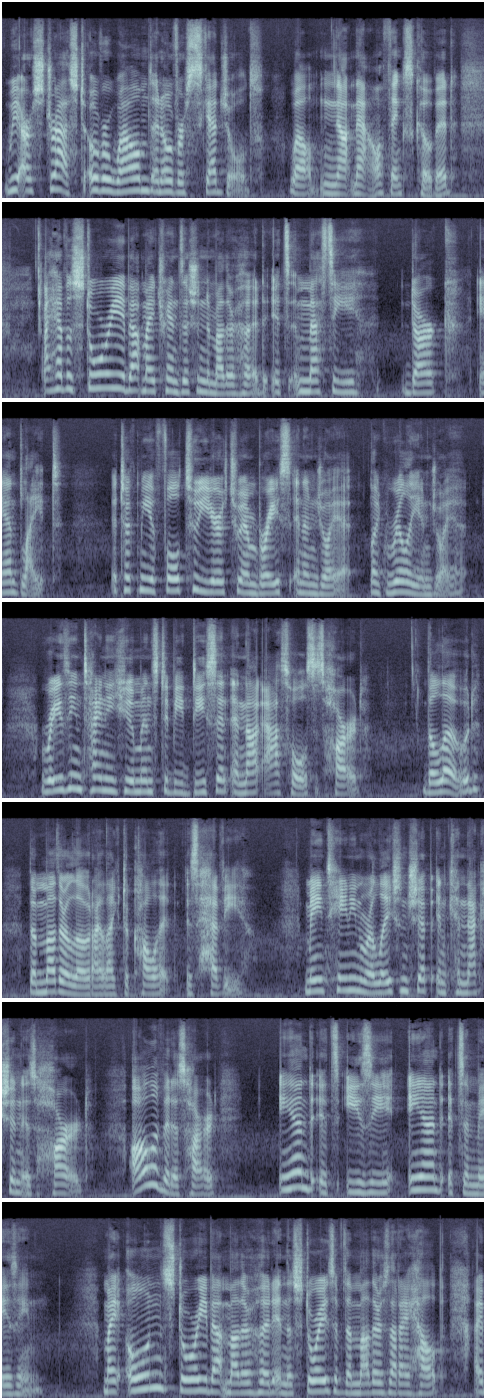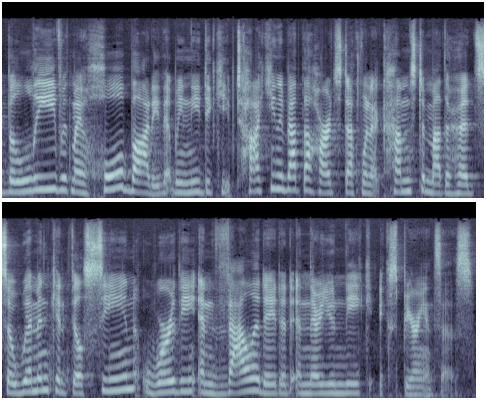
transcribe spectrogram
We are stressed, overwhelmed, and overscheduled. Well, not now, thanks COVID. I have a story about my transition to motherhood. It's messy, dark, and light. It took me a full two years to embrace and enjoy it, like really enjoy it. Raising tiny humans to be decent and not assholes is hard. The load, the mother load I like to call it, is heavy. Maintaining relationship and connection is hard. All of it is hard, and it's easy, and it's amazing my own story about motherhood and the stories of the mothers that I help, I believe with my whole body that we need to keep talking about the hard stuff when it comes to motherhood so women can feel seen, worthy, and validated in their unique experiences.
